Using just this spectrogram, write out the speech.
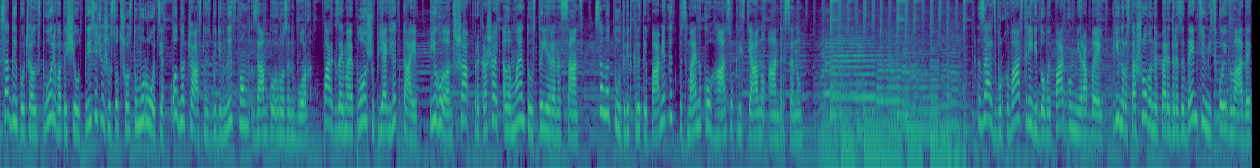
Сади почали створювати ще у 1606 році, одночасно із будівництвом замку Розенборг. Парк займає площу 5 гектарів. Його ландшафт прикрашають елементи у стилі Ренесанс. Саме тут відкритий пам'ятник письменнику Гансу Крістіану Андерсену. Зальцбург в Австрії відомий парком Мірабель. Він розташований перед резиденцією міської влади.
